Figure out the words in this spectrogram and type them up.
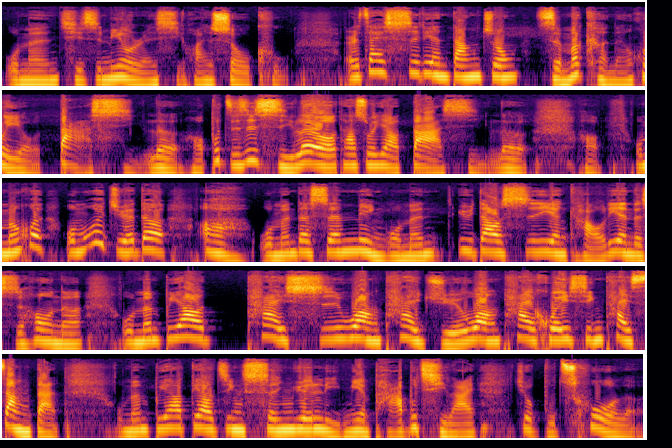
我们其实没有人喜欢受苦，而在试炼当中，怎么可能会有大喜乐？好，不只是喜乐哦，他说要大喜乐。好，我们会我们会觉得啊，我们的生命，我们遇到试验考验的时候呢，我们不要太失望、太绝望、太灰心、太丧胆，我们不要掉进深渊里面爬不起来就不错了。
